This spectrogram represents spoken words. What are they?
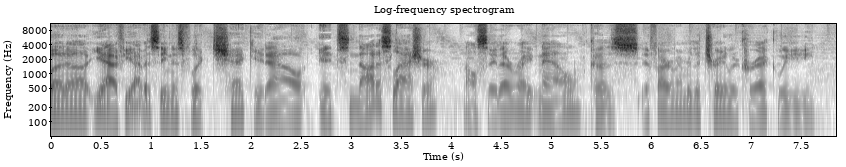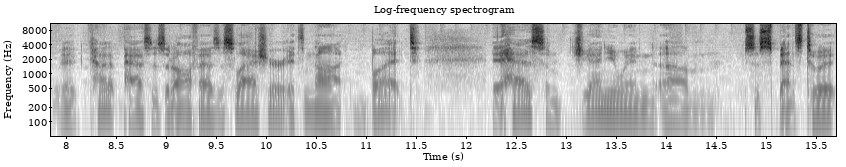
but uh, yeah, if you haven't seen this flick, check it out. It's not a slasher. I'll say that right now because if I remember the trailer correctly, it kind of passes it off as a slasher. It's not, but it has some genuine um, suspense to it.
